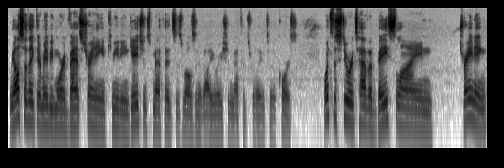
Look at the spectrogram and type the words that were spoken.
We also think there may be more advanced training in community engagements methods as well as in evaluation methods related to the course. Once the stewards have a baseline training,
